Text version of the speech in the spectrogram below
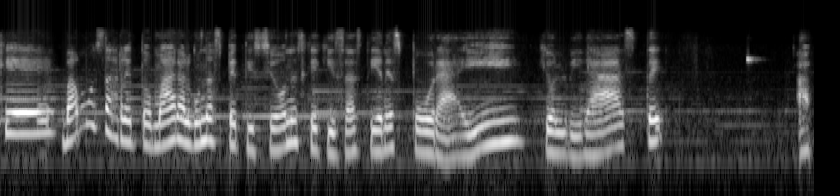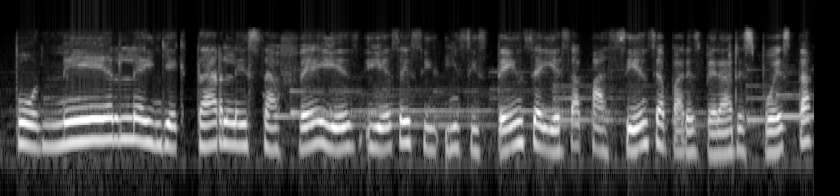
que vamos a retomar algunas peticiones que quizás tienes por ahí, que olvidaste a ponerle, inyectarle esa fe y, y esa insistencia y esa paciencia para esperar respuesta,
